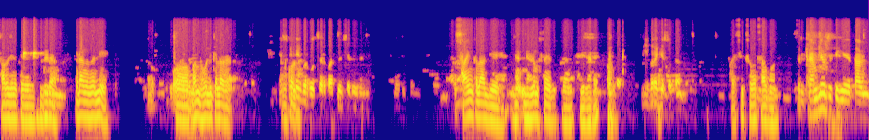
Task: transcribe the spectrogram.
ಸಾರ್ವಜನಿಕ ಕ್ರೀಡಾ ಕ್ರೀಡಾಂಗಣದಲ್ಲಿ ಬಂದು ಹೋಗ್ಲಿಕ್ಕೆಲ್ಲ ಅನುಕೂಲ. ಸಾಯಂಕಾಲ ಅಲ್ಲಿ ನಿರ್ಗಮಿಸ್ತಾ ಇರ್ತಾರೆ- ಫೈವ್ ಸಿಕ್ಸ್ ಅವರ್ಸ್ ಆಗ್ಬೋದು. ಸರಿ ಫ್ಯಾಮಿಲಿಯವ್ರ ಜೊತೆಗೆ ತಾವೇನು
